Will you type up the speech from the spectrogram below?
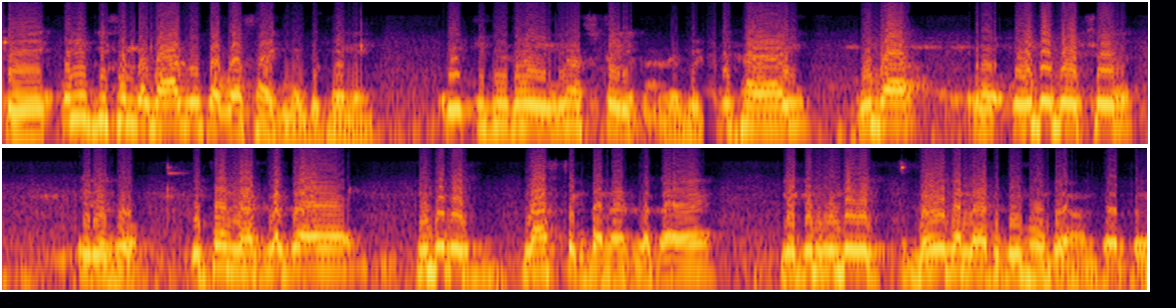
ਕਿ ਉਹ ਕਿਸਮ ਦੇ ਵਾਲ ਵੀ ਤਾਂ ਸਾਈਡ में ਦਿਖੇ ਨੇ ਇਹਦੀ ਤੇ ਇਹਨਾਂ ਸਟੇਲ ਕਰ ਦੇ ਵਿੱਚ ਦਿਖਾਇਆ ਹੀ ਉਹਦਾ ਉਹਦੇ ਵਿੱਚ ਇਹ ਦੇਖੋ ਇੱਥੇ ਨਟ ਲੱਗਾ ਹੈ ਇਹਦੇ ਵਿੱਚ ਪਲਾਸਟਿਕ ਦਾ ਨਟ ਲੱਗਾ ਹੈ लेकिन उनके लोहे का नट भी होंगे आमतौर पर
